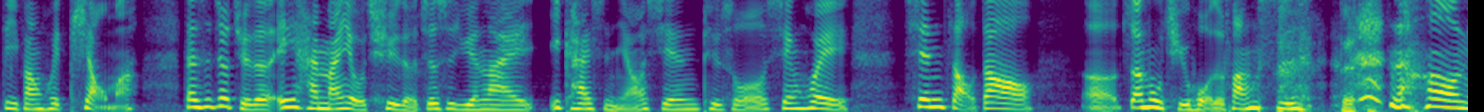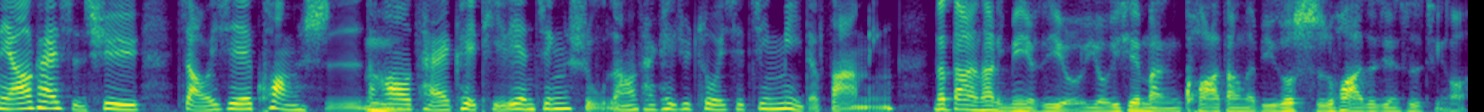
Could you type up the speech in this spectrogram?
地方会跳嘛，但是就觉得哎还蛮有趣的。就是原来一开始你要先，比如说先会先找到。呃，钻木取火的方式，对，然后你要开始去找一些矿石，然后才可以提炼金属，然后才可以去做一些精密的发明。那当然，它里面也是有有一些蛮夸张的，比如说石化这件事情哦。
